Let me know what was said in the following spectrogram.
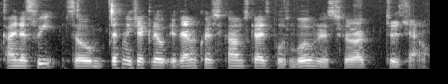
kind of sweet. So definitely check it out. If you have any questions comments, guys, post them below and subscribe to the channel.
